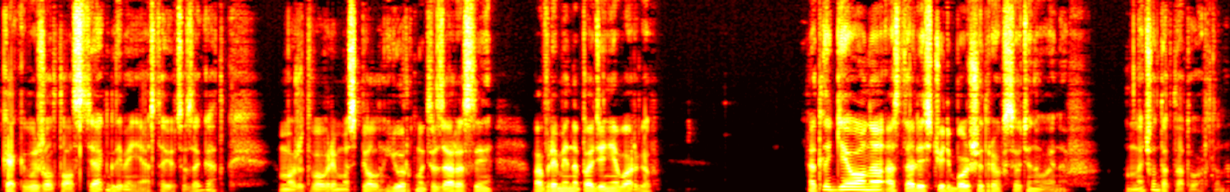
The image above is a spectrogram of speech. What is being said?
Как выжил толстяк, для меня остается загадкой. Может, вовремя успел юркнуть в заросли во время нападения варгов? От легиона остались чуть больше трех сотен воинов. Начал доклад Уортон.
